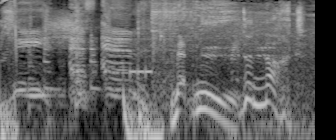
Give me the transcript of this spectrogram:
ZFM. Met nu de nacht.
